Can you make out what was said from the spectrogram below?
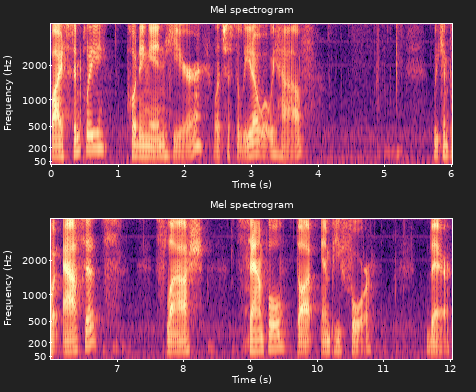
by simply putting in here, let's just delete out what we have we can put assets slash sample.mp4 there.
